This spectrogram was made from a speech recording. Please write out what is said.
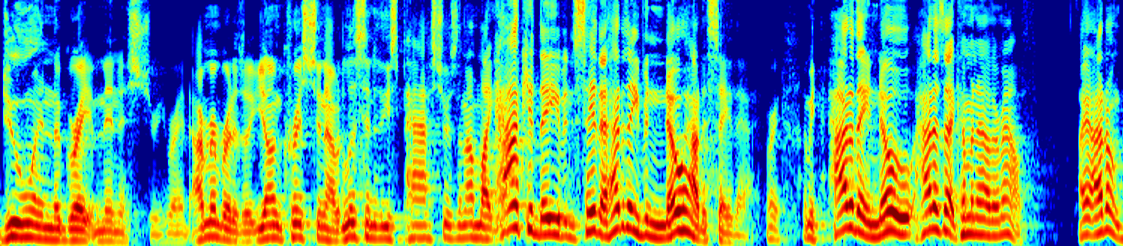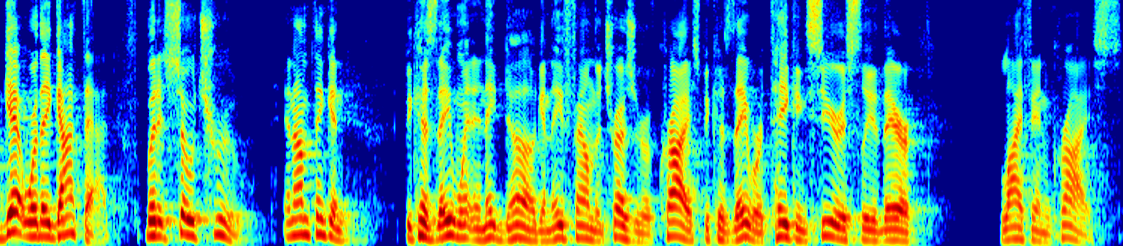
doing the great ministry, right? I remember as a young Christian, I would listen to these pastors and I'm like, how could they even say that? How do they even know how to say that, right? I mean, how do they know? How does that come out of their mouth? I, I don't get where they got that, but it's so true. And I'm thinking, because they went and they dug and they found the treasure of Christ because they were taking seriously their life in Christ.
